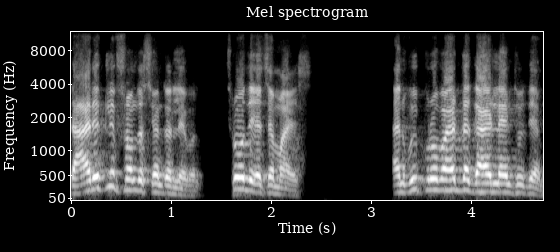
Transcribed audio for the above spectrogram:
directly from the center level through the HMIS. And we provide the guideline to them.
